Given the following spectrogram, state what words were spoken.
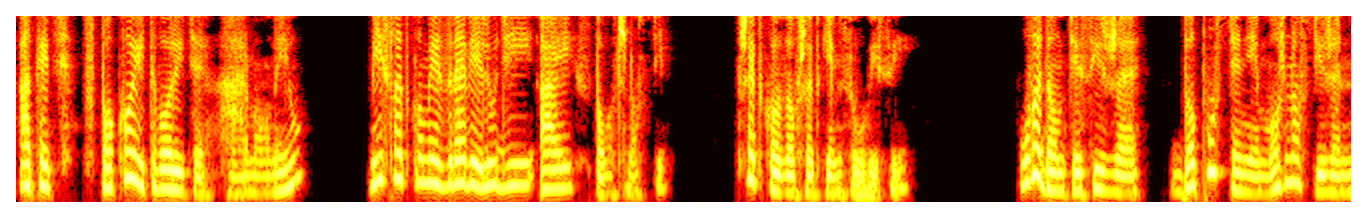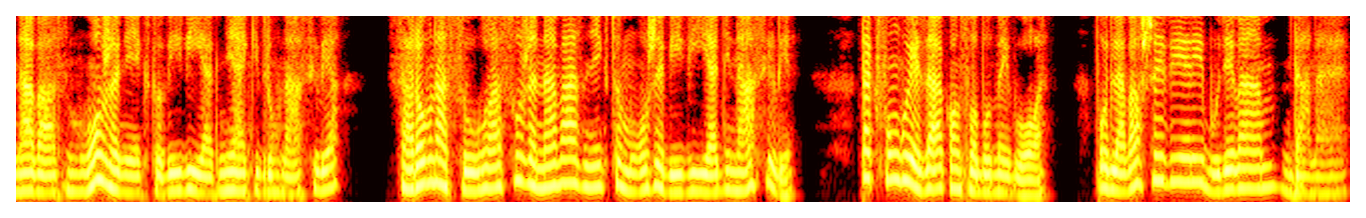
A keď v pokoji tvoríte harmóniu, výsledkom je zdravie ľudí aj spoločnosti. Všetko so všetkým súvisí. Uvedomte si, že dopustenie možnosti, že na vás môže niekto vyvíjať nejaký druh násilia, sa rovná súhlasu, že na vás niekto môže vyvíjať násilie. Tak funguje zákon slobodnej vôle. Podľa vašej viery bude vám dané.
